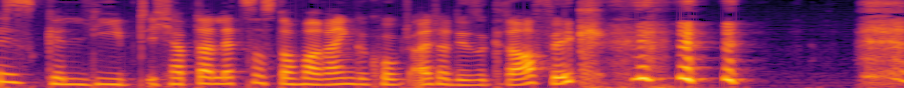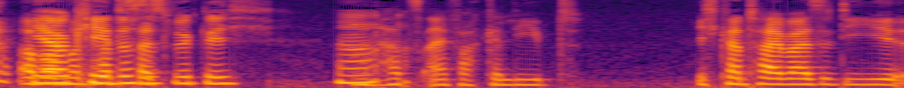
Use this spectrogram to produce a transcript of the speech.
hab's geliebt. Ich habe da letztens noch mal reingeguckt, Alter, diese Grafik. Aber ja, man okay, das halt, ist wirklich. Ja. man hat's einfach geliebt. Ich kann teilweise die,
